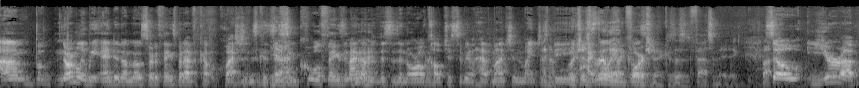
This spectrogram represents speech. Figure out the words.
um but normally we ended on those sort of things but I have a couple questions because there's some cool things and I know that this is an oral culture so we don't have much and it might just be Which is really hypotheticals. unfortunate because this is fascinating. But So Europe,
